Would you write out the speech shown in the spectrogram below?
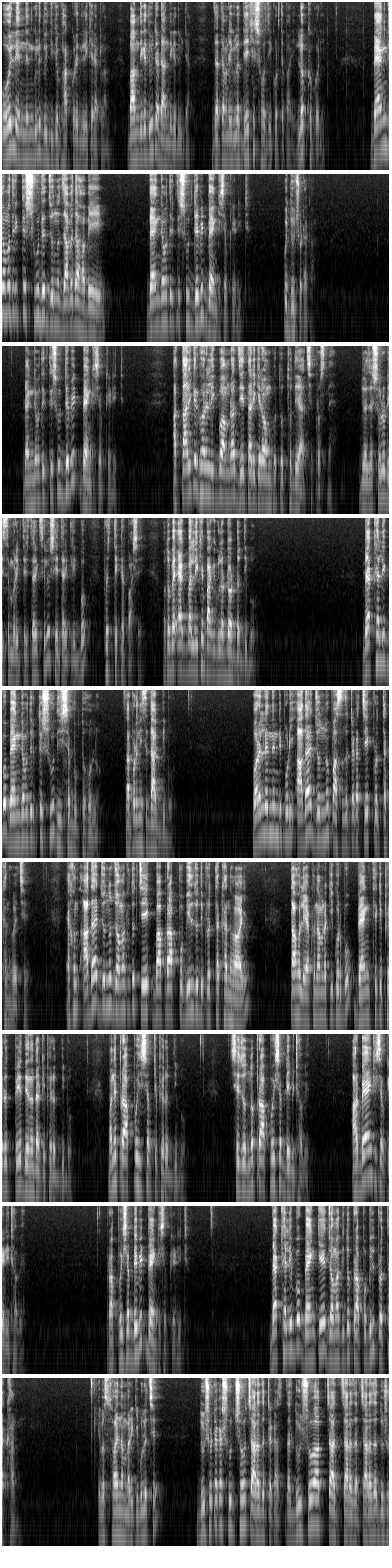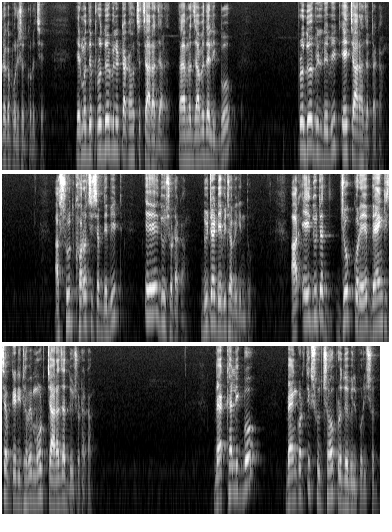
ওই লেনদেনগুলি দুই দিকে ভাগ করে লিখে রাখলাম। বাম দিকে দুইটা, ডান দিকে দুইটা, যাতে আমরা এগুলো দেখে সহজেই করতে পারি। লক্ষ্য করি, ব্যাংক জমাতিরিক্ত সুদের জন্য জাবেদা হবে, ব্যাংক জমাতিরিক্ত সুদ, ডেবিট, ব্যাংক হিসাব, ক্রেডিট। ওই দুইশো টাকা। ব্যাংক জমাতিরিক্ত সুদ ডেবিট ব্যাংক হিসাব ক্রেডিট আর তারিখের ঘরে লিখব আমরা যে তারিখের অঙ্ক তথ্য দেওয়া আছে প্রশ্নে। দু হাজার ষোলো ডিসেম্বর একত্রিশ তারিখ ছিল, সেই তারিখ লিখব প্রত্যেকটার পাশে। অথবা একবার লিখে বাকিগুলো ডট ডট দিব। ব্যাখ্যা লিখব ব্যাংক জমাতিরিক্ত সুদ হিসাবভুক্ত হলো। তারপরে নিচে দাগ দিব। পরের লেনদেনটি পড়ি, আদায়ের জন্য পাঁচ হাজার টাকা চেক প্রত্যাখ্যান হয়েছে। এখন আদায়ের জন্য জমাকৃত চেক বা প্রাপ্য বিল যদি প্রত্যাখ্যান হয় তাহলে এখন আমরা কি করব? ব্যাংক থেকে ফেরত পেয়ে দেনাদারকে ফেরত দিব। মানে প্রাপ্য হিসাবকে ফেরত দিব। সেজন্য প্রাপ্য হিসাব ডেবিট হবে। আর ব্যাংক হিসাব ক্রেডিট হবে। প্রাপ্য হিসাব ডেবিট, ব্যাংক হিসাব ক্রেডিট। ব্যাখ্যা লিখব, ব্যাংকে জমাকৃত প্রাপ্য বিল প্রত্যাখ্যান। এবার ছয় নম্বরে কি বলেছে? দুশো টাকা সুদসহ চার হাজার টাকা দুইশো আর চার চার হাজার চার হাজার দুশো টাকা পরিশোধ করেছে। এর মধ্যে প্রদেয় বিলের টাকা হচ্ছে চার হাজার। তাই আমরা জাবেদা লিখব প্রদেয় বিল ডেবিট এই চার হাজার টাকা। আর সুদ খরচ হিসাব ডেবিট এই দুইশো টাকা। দুইটাই ডেবিট হবে কিন্তু। আর এই দুইটা যোগ করে ব্যাংক হিসাব ক্রেডিট হবে মোট চার হাজার দুইশো টাকা। ব্যাখ্যা লিখব, ব্যাংক কর্তৃক সুদসহ প্রদেয় বিল পরিশোধ।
